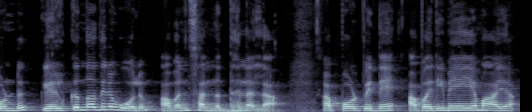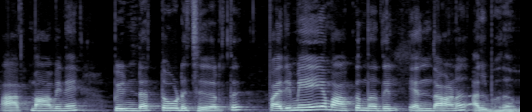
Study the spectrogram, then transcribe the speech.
കൊണ്ട് കേൾക്കുന്നതിന് പോലും അവൻ സന്നദ്ധനല്ല. അപ്പോൾ പിന്നെ അപരിമേയമായ ആത്മാവിനെ പിണ്ടത്തോട് ചേർത്ത് പരിമേയമാക്കുന്നതിൽ എന്താണ് അത്ഭുതം?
